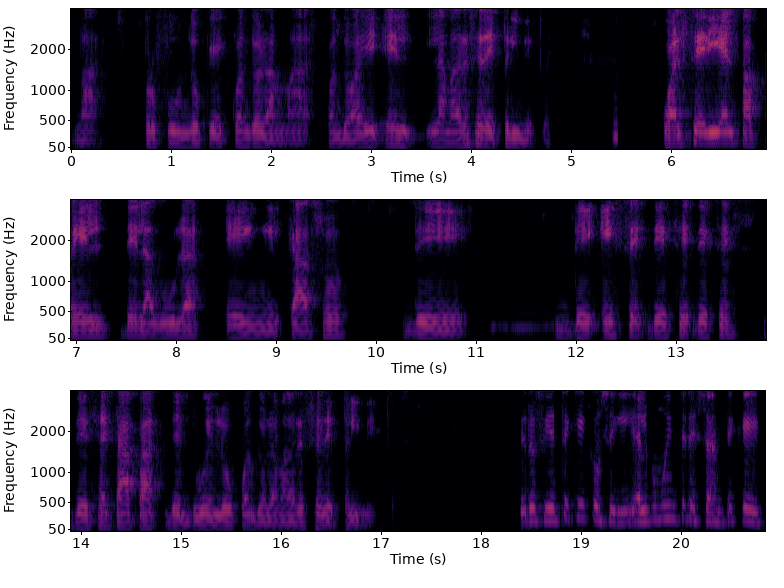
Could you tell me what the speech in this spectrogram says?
más profundo, que es cuando la, cuando hay el, la madre se deprime, pues. ¿Cuál sería el papel de la dula en el caso de, de, ese, de, ese, de, ese, de esa etapa del duelo cuando la madre se deprime. Pero fíjate que conseguí algo muy interesante que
